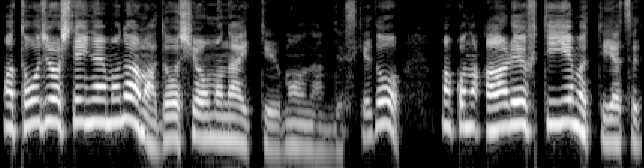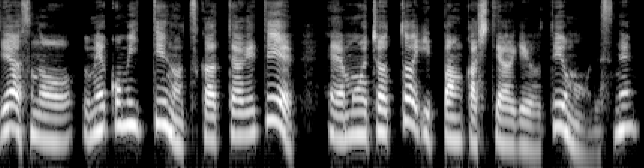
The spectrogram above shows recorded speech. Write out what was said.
まあ、登場していないものはまあどうしようもないっていうものなんですけど、まあ、この RFTM っていうやつではその埋め込みっていうのを使ってあげて、えー、もうちょっと一般化してあげようっていうものですね。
